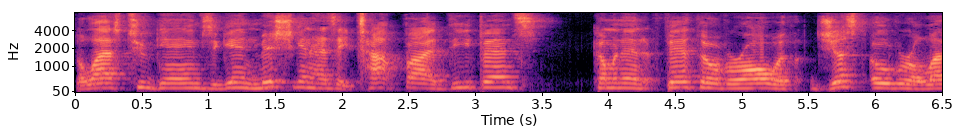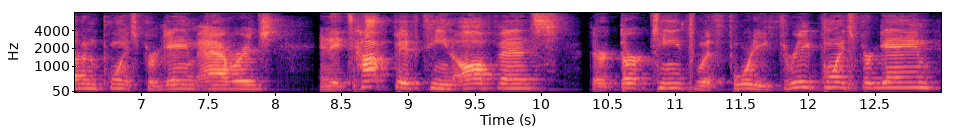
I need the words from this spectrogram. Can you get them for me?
The last two games, again, Michigan has a top five defense coming in at fifth overall with just over 11 points per game average and a top 15 offense. They're 13th with 43 points per game.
